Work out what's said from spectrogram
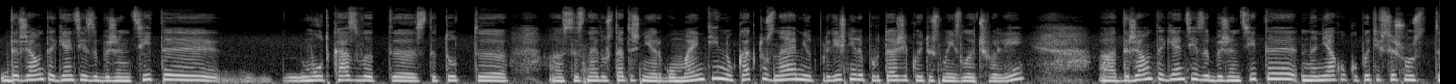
Държавната агенция за бежанците му отказват статут с недостатъчни аргументи, но както знаем и от предишни репортажи, които сме излъчвали, Държавната агенция за беженците на няколко пъти всъщност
